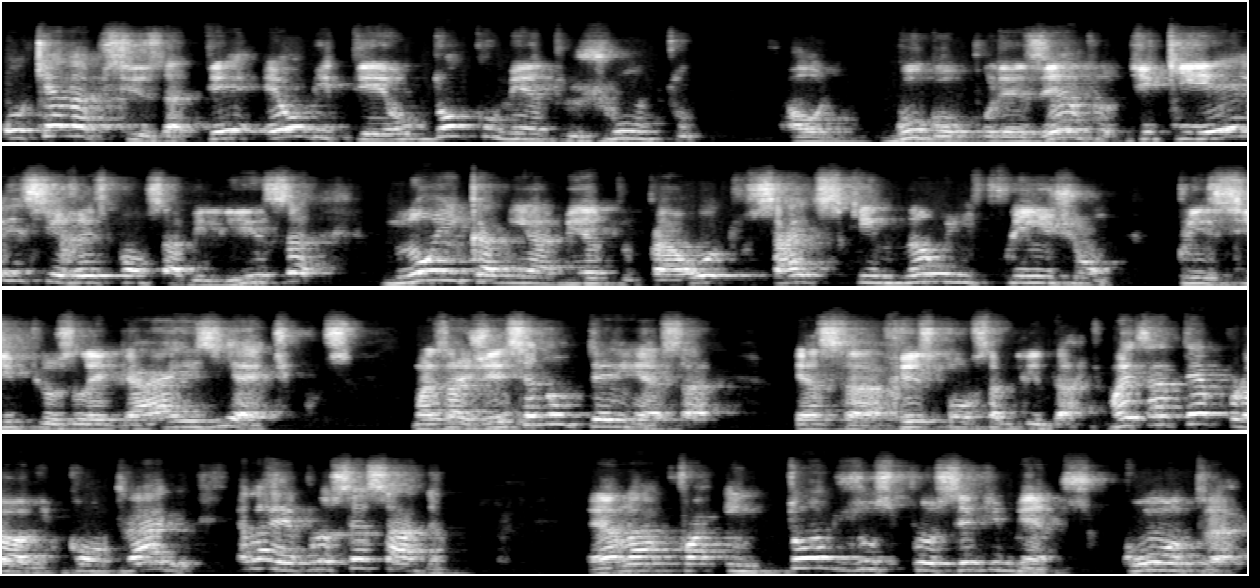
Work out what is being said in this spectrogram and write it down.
O que ela precisa ter é obter um documento junto ao Google, por exemplo, de que ele se responsabiliza no encaminhamento para outros sites que não infringam princípios legais e éticos. Mas a agência não tem essa, essa responsabilidade. Mas até prova em contrário, ela é processada ela em todos os procedimentos contra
